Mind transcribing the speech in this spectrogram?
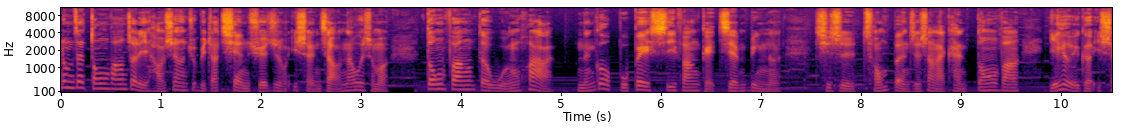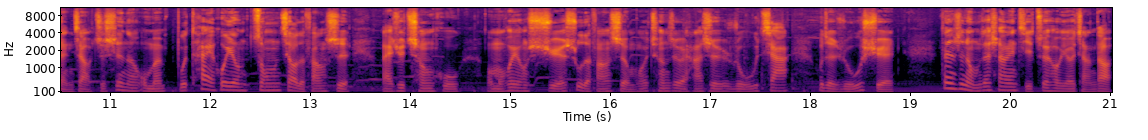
那么在东方这里好像就比较欠缺这种一神教。那为什么东方的文化能够不被西方给兼并呢？其实从本质上来看，东方也有一个一神教，只是呢我们不太会用宗教的方式来去称呼，我们会用学术的方式，我们会称之为它是儒家或者儒学。但是呢我们在上一集最后有讲到，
